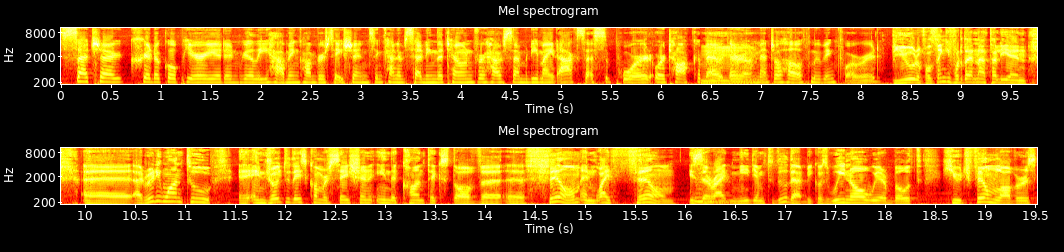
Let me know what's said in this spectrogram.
such a critical period in really having conversations and kind of setting the tone for how somebody might access support or talk about mm. their own mm. mental health moving forward. Beautiful. Thank you for that, Natalie. And uh, I really want to uh, enjoy today's conversation in the context of uh, uh film and why film is mm-hmm. the right medium to do that because we know we are both huge film lovers.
